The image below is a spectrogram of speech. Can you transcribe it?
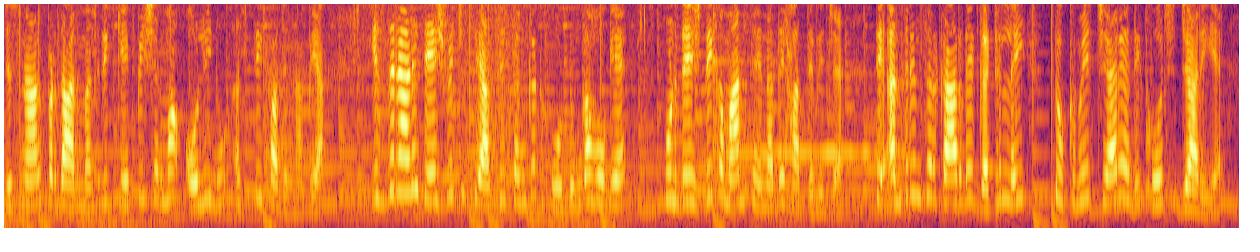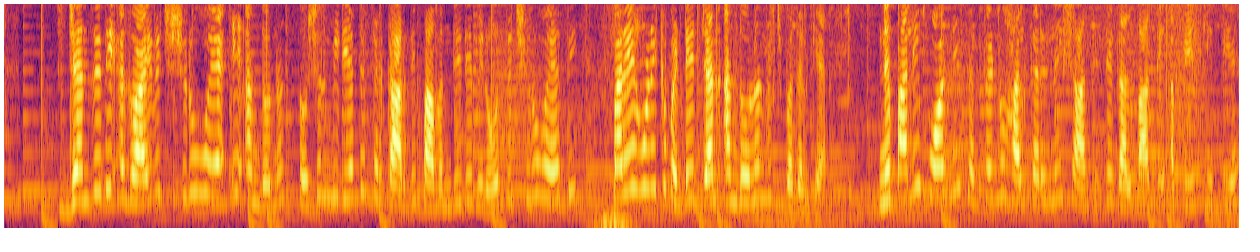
ਜਿਸ ਨਾਲ ਪ੍ਰਧਾਨ ਮੰਤਰੀ ਕੇਪੀ ਸ਼ਰਮਾ ਓਲੀ ਨੂੰ ਅਸਤੀਫਾ ਦੇਣਾ ਪਿਆ। ਇਸ ਦੇ ਨਾਲ ਹੀ ਦੇਸ਼ ਵਿੱਚ ਸਿਆਸੀ ਸੰਕਟ ਹੋਰ ਡੂੰਘਾ ਹੋ ਗਿਆ ਹੁਣ ਦੇਸ਼ ਦੀ ਕਮਾਨ ਸੈਨਾ ਦੇ ਹੱਥ ਵਿੱਚ ਹੈ ਤੇ ਅੰਤਰਿਮ ਸਰਕਾਰ ਦੇ ਗਠਨ ਲਈ ਢੁਕਵੇਂ ਚਿਹਰਿਆਂ ਦੀ ਖੋਜ ਜਾਰੀ ਹੈ। ਜਨਜ਼ੇ ਦੀ ਅਗਵਾਈ ਵਿੱਚ ਸ਼ੁਰੂ ਹੋਇਆ ਇਹ ਅੰਦੋਲਨ ਸੋਸ਼ਲ ਮੀਡੀਆ ਤੇ ਸਰਕਾਰ ਦੀ ਪਾਬੰਦੀ ਦੇ ਵਿਰੋਧ ਵਿੱਚ ਸ਼ੁਰੂ ਹੋਇਆ ਸੀ, ਪਰ ਇਹ ਹੁਣ ਇੱਕ ਵੱਡੇ ਜਨ ਅੰਦੋਲਨ ਵਿੱਚ ਬਦਲ ਗਿਆ ਨੇਪਾਲੀ ਫੌਜ ਨੇ ਸੰਕਟ ਨੂੰ ਹੱਲ ਕਰਨ ਲਈ ਸ਼ਾਂਤੀ ਤੇ ਗੱਲਬਾਤ ਦੀ ਅਪੀਲ ਕੀਤੀ ਹੈ।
